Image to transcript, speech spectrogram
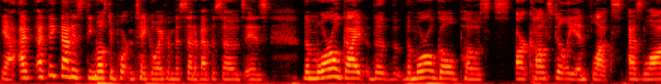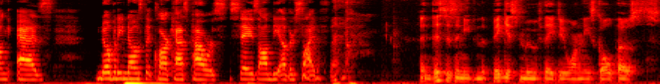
Yeah, I, I think that is the most important takeaway from this set of episodes is the moral guide the, the, the moral goalposts are constantly in flux as long as nobody knows that Clark has powers stays on the other side of them. And this isn't even the biggest move they do on these goalposts.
